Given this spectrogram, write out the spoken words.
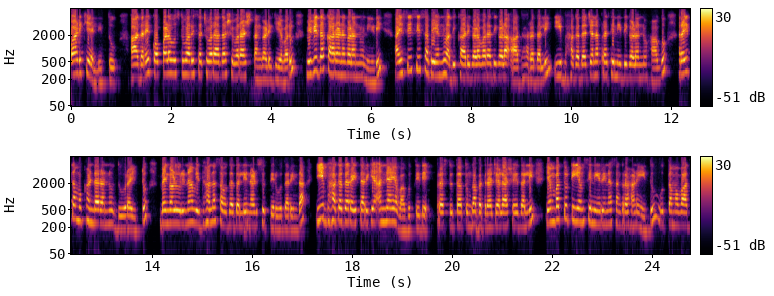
ವಾಡಿಕೆಯಲ್ಲಿತ್ತು. ಆದರೆ ಕೊಪ್ಪಳ ಉಸ್ತುವಾರಿ ಸಚಿವರಾದ ಶಿವರಾಜ್ ತಂಗಡಗಿಯವರು ವಿವಿಧ ಕಾರಣಗಳನ್ನು ನೀಡಿ ಐಸಿಸಿ ಸಭೆಯನ್ನು ಅಧಿಕಾರಿಗಳ ವರದಿಗಳ ಆಧಾರದಲ್ಲಿ ಈ ಭಾಗದ ಜನಪ್ರತಿನಿಧಿಗಳನ್ನು ಹಾಗೂ ರೈತ ಮುಖಂಡರನ್ನು ದೂರ ಇಟ್ಟು ಬೆಂಗಳೂರಿನ ವಿಧಾನಸೌಧದಲ್ಲಿ ನಡೆಸುತ್ತಿರುವುದರಿಂದ ಈ ಭಾಗದ ರೈತರಿಗೆ ಅನ್ಯಾಯವಾಗುತ್ತಿದೆ. ಪ್ರಸ್ತುತ ತುಂಗಭದ್ರಾ ಜಲಾಶಯದಲ್ಲಿ ಎಂಬತ್ತು ಟಿಎಂಸಿ ನೀರಿನ ಸಂಗ್ರಹಣೆ ಇದ್ದು ಉತ್ತಮವಾದ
